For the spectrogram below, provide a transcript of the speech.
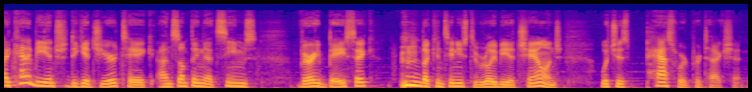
I'd kind of be interested to get your take on something that seems very basic, but continues to really be a challenge, which is password protection.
